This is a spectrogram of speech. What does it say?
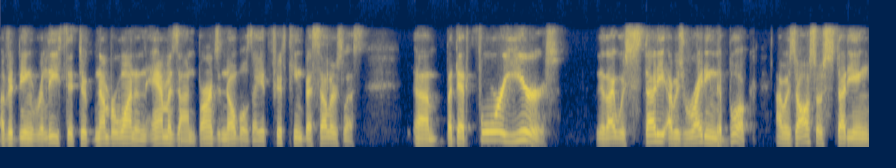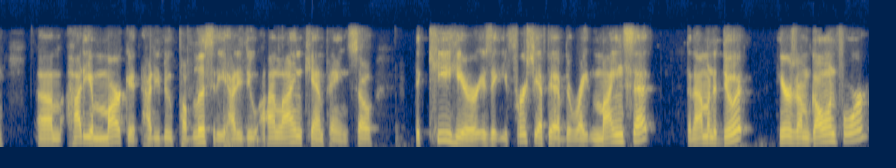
of it being released it took number one on amazon barnes and nobles i had 15 bestsellers lists um, but that four years that I was study, I was writing the book, I was also studying um, how do you market, how do you do publicity, how do you do online campaigns. So the key here is that you first you have to have the right mindset that I'm going to do it. Here's what I'm going for.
